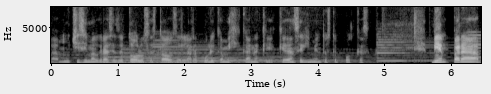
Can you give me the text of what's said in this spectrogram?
Ah, muchísimas gracias de todos los estados de la República Mexicana que, dan seguimiento a este podcast. Bien, para,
